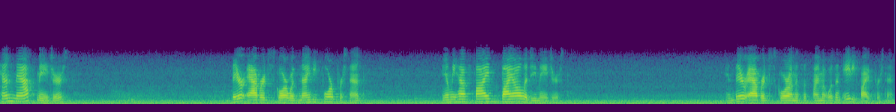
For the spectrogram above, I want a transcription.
10 math majors. Their average score was 94%. And we have five biology majors and their average score on this assignment was an 85%.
